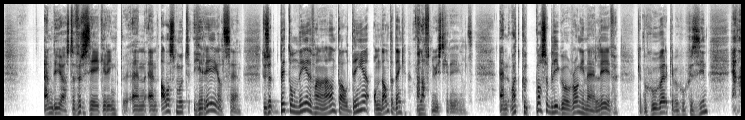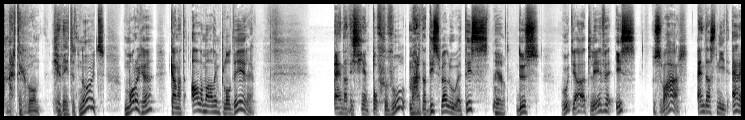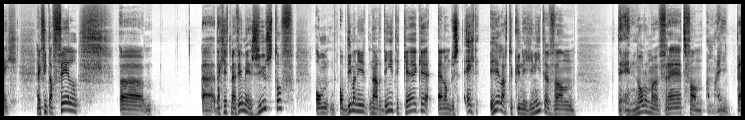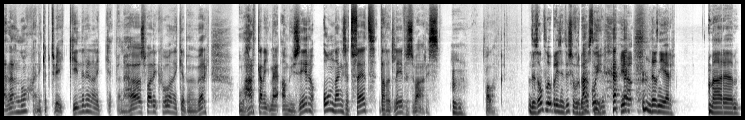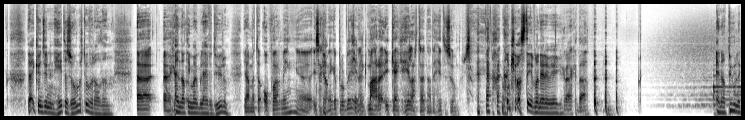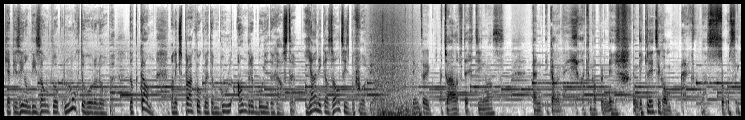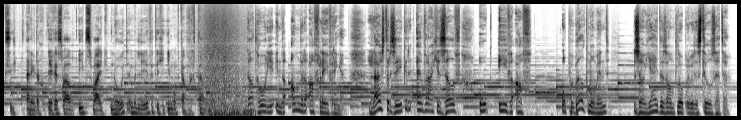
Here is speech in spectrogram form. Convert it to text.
en de juiste verzekering. En, en alles moet geregeld zijn. Dus het betoneren van een aantal dingen om dan te denken, vanaf nu is het geregeld. En what could possibly go wrong in mijn leven? Ik heb een goed werk, ik heb een goed gezin. Ja, dan merk je gewoon, je weet het nooit. Morgen kan het allemaal imploderen. En dat is geen tof gevoel, maar dat is wel hoe het is. Ja. Dus goed, ja, het leven is zwaar. En dat is niet erg. ik vind dat veel... Uh, uh, dat geeft mij veel meer zuurstof om op die manier naar de dingen te kijken en om dus echt heel hard te kunnen genieten van de enorme vrijheid van, amai, ik ben er nog en ik heb twee kinderen en ik heb een huis waar ik woon en ik heb een werk. Hoe hard kan ik mij amuseren, ondanks het feit dat het leven zwaar is? Mm Voilà. De zandloper is intussen voorbij, ah, oei. Ja, dat is niet erg. Maar uh, ja, ik wens u een hete zomer toe vooral dan. Uh, uh, en dat die mag blijven duren. Ja, met de opwarming is dat geen enkel probleem. Geen enkel. Maar ik kijk heel hard uit naar de hete zomer. Dankjewel, Steven van Erwegen. Graag gedaan. En natuurlijk heb je zin om die zandloper nog te horen lopen. Dat kan, want ik sprak ook met een boel andere boeiende gasten. Janika Zaltzis bijvoorbeeld. Ik denk dat ik 12, 13 was. En ik had een hele knappe neef. En die kleedt zich om. Dat is zo sexy. En ik dacht, hier is wel iets wat ik nooit in mijn leven tegen iemand kan vertellen. Dat hoor je in de andere afleveringen. Luister zeker en vraag jezelf ook even af. Op welk moment zou jij de zandloper willen stilzetten?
